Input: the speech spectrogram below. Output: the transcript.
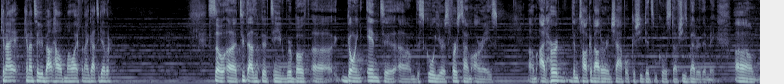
Can I, can I tell you about how my wife and I got together? So, uh, 2015, we're both uh, going into um, the school year as first time RAs. Um, I'd heard them talk about her in chapel because she did some cool stuff. She's better than me. Um,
